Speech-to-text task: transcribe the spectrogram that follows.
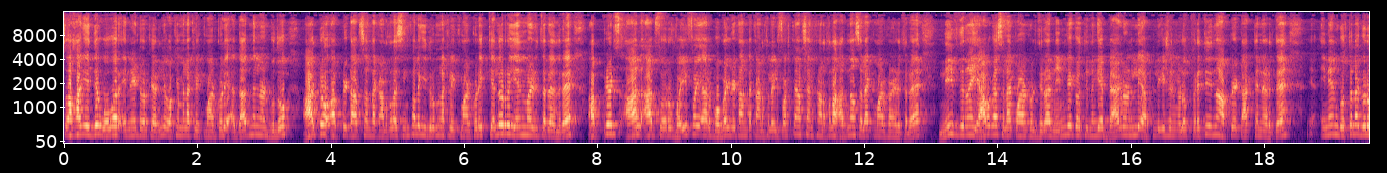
ಸೊ ಹಾಗೆ ಇದೆ ಓವರ್ ಎನ್ ನೆಟ್ವರ್ಕ್ ಇರಲಿ ಓಕೆ ಮೇಲೆ ಕ್ಲಿಕ್ ಮಾಡ್ಕೊಳ್ಳಿ. ಅದಾದ್ಮೇಲೆ ನೋಡ್ಬೋದು ಆಟೋ ಅಪ್ಡೇಟ್ ಆಪ್ಸ್ ಅಂತ ಕಾಣ್ತಲ್ಲ ಸಿಂಪಲ್ ಆಗಿ ಇದ್ರ ಮೇಲೆ ಕ್ಲಿಕ್ ಮಾಡ್ಕೊಳ್ಳಿ. ಕೆಲವರು ಏನ್ ಮಾಡಿರ್ತಾರೆ ಅಪ್ಡೇಟ್ಸ್ ಆಲ್ ಆಪ್ಸ್ ಅವರು ವೈಫೈ ಆರ್ ಮೊಬೈಲ್ ಡೇಟಾ ಅಂತ ಕಾಣಿಸಲ್ಲ. ಇಲ್ಲಿ ಫಸ್ಟ್ ಆಪ್ಷನ್ ಕಾಣಿಸಲ್ಲ ಅದನ್ನ ಸೆಲೆಕ್ಟ್ ಮಾಡ್ಕೊಂಡಿರ್ತಾರೆ ನೀವು ಇದನ್ನ ಯಾವಾಗ ಸೆಲೆಕ್ಟ್ ಮಾಡ್ಕೊಳ್ತೀರಾ? ನಿಮಗೆ ಗೊತ್ತಿಲ್ಲಂಗೆ ಬ್ಯಾಕ್ ಗ್ರೌಂಡ್ ಅಪ್ಲಿಕೇಶನ್ಗಳು ಪ್ರತಿದಿನ ಅಪ್ಡೇಟ್ ಆಗ್ತಾನೆ ಇರುತ್ತೆ. ಇನ್ನೇನು ಗೊತ್ತಲ್ಲ ಗುರು,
